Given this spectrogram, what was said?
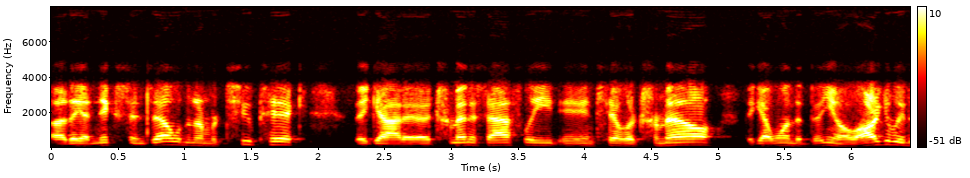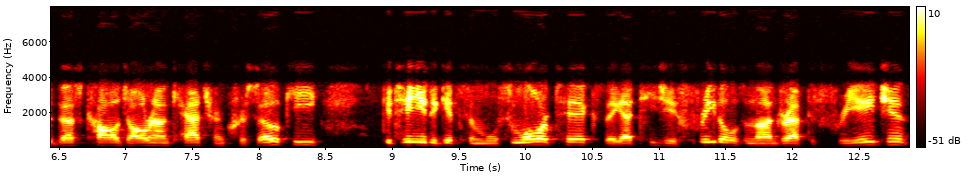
Uh, they got Nick Senzel with the number two pick. They got a tremendous athlete in Taylor Trammell. They got one of the, you know, arguably the best college all-around catcher in Chris Okey. Continue to get some some lower picks. They got T.J. Friedl as a non-drafted free agent,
